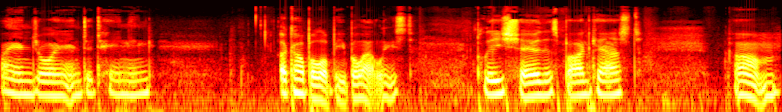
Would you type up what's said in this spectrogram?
I enjoy entertaining a couple of people at least. Please share this podcast. Um,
